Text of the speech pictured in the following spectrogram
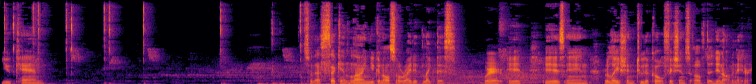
you can So that second line, you can also write it like this, where it is in relation to the coefficients of the denominator.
